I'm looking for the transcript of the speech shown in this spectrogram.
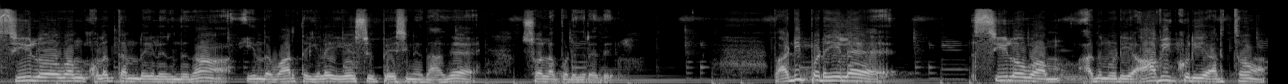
சீலோவம் குலத்தண்டையிலிருந்து தான் இந்த வார்த்தைகளை இயேசு பேசினதாக சொல்லப்படுகிறது. அடிப்படையில் சீலோவாம் அதனுடைய ஆவிக்குரிய அர்த்தம்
